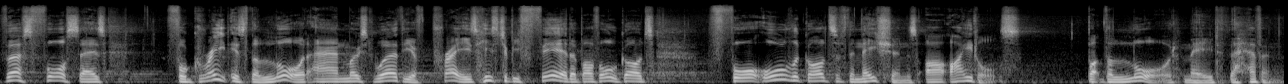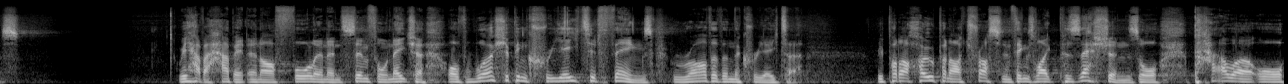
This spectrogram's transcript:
Verse 4 says, for great is the Lord and most worthy of praise. He's to be feared above all gods. For all the gods of the nations are idols, but the Lord made the heavens. We have a habit in our fallen and sinful nature of worshipping created things rather than the Creator. We put our hope and our trust in things like possessions or power or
